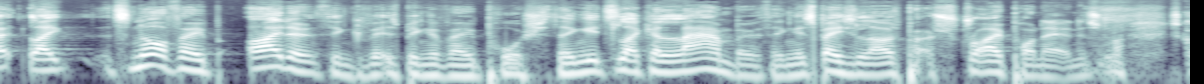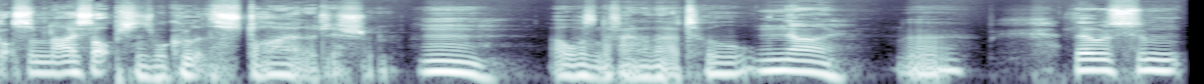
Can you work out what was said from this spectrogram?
I- Like, it's not a very. I don't think of it as being a very Porsche thing. It's like a Lambo thing. It's basically like I was put a stripe on it, and it's not- it's got some nice options. We'll call it the Style Edition. Hmm. I wasn't a fan of that at all. No. There was some.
